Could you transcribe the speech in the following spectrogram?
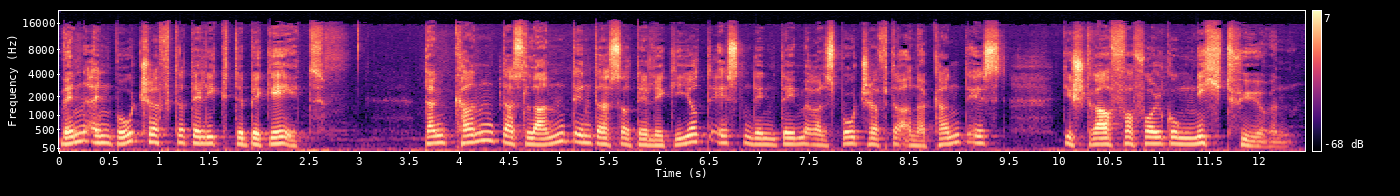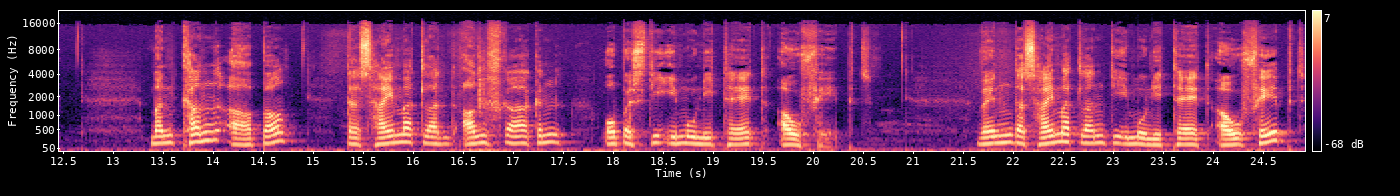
wenn ein Botschafter Delikte begeht, dann kann das Land, in das er delegiert ist und in dem er als Botschafter anerkannt ist, die Strafverfolgung nicht führen. Man kann aber das Heimatland anfragen, ob es die Immunität aufhebt. Wenn das Heimatland die Immunität aufhebt,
